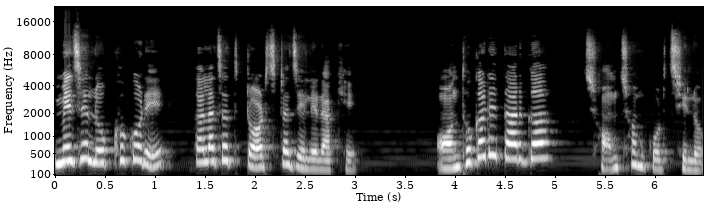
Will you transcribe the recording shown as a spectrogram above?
মেঝে লক্ষ্য করে কালাচাঁদ টর্চটা জেলে রাখে। অন্ধকারে তার গা ছমছম করছিল।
